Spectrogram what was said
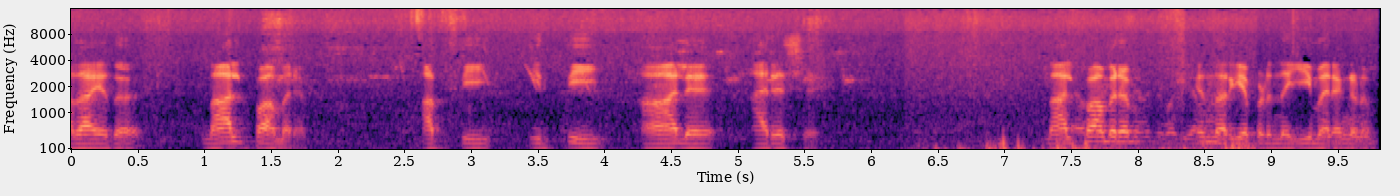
അതായത് നാൽപ്പാമരം. അത്തി ഇത്തി ആൽ അരശ്. നാൽപ്പാമരം എന്നറിയപ്പെടുന്ന ഈ മരങ്ങളും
